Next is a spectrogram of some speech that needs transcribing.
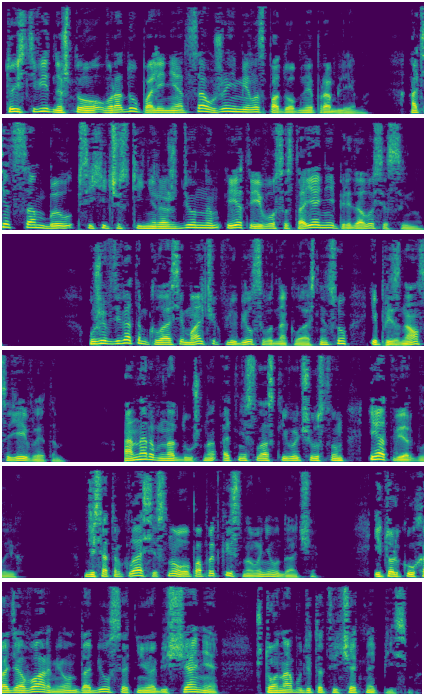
То есть видно, что в роду по линии отца уже имелась подобная проблема. Отец сам был психически нерожденным, и это его состояние передалось и сыну. Уже в девятом классе мальчик влюбился в одноклассницу и признался ей в этом. Она равнодушно отнеслась к его чувствам и отвергла их. В десятом классе снова попытка и снова неудача. И только уходя в армию, он добился от нее обещания, что она будет отвечать на письма.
